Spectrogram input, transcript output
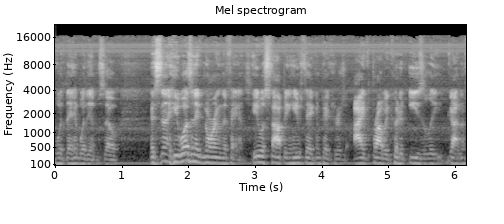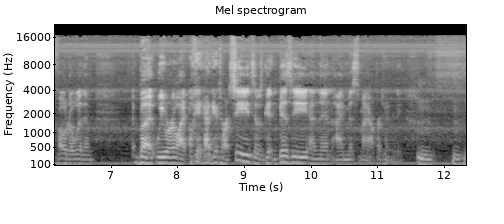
with the, with him. So it's not, he wasn't ignoring the fans. He was stopping. He was taking pictures. I probably could have easily gotten a photo with him, but we were like, okay, gotta get to our seats. It was getting busy, and then I missed my opportunity. Mm-hmm.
